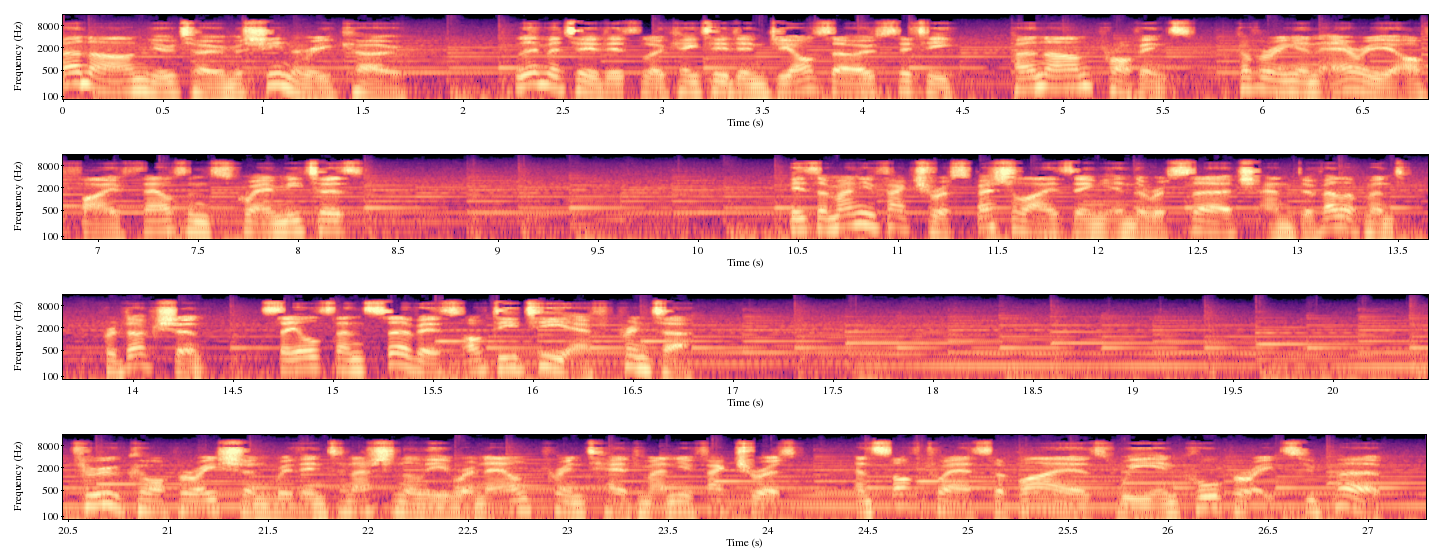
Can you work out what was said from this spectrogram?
Henan Yuto Machinery Co. Limited is located in Jiuzhou City, Henan Province, covering an area of 5,000 square meters. Is a manufacturer specializing in the research and development, production, sales and service of DTF printer. Through cooperation with internationally renowned printhead manufacturers and software suppliers, we incorporate superb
